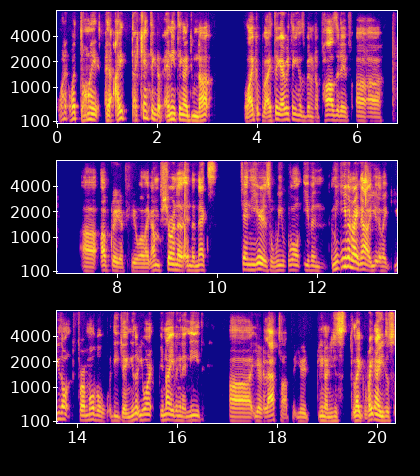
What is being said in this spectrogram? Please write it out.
what what don't I I I can't think of anything I do not like about. I think everything has been a positive uh uh upgrade, if you will. Like I'm sure in the in the next ten years we won't even. I mean, even right now, you like you don't for a mobile DJing, you you aren't you're not even gonna need uh your laptop you're you know you just like right now you just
